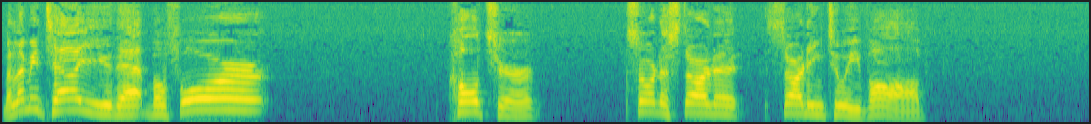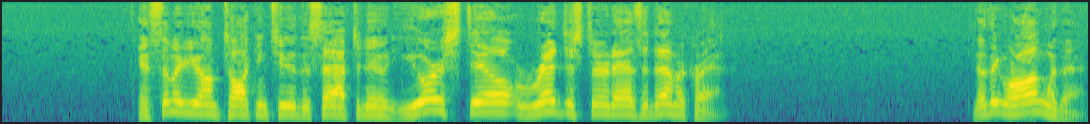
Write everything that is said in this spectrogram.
But let me tell you that before culture sort of started starting to evolve, and some of you I'm talking to this afternoon, you're still registered as a Democrat. Nothing wrong with that.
